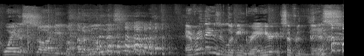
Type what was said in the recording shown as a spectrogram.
Quite a soggy bottom on this one. Everything's looking great here except for this.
